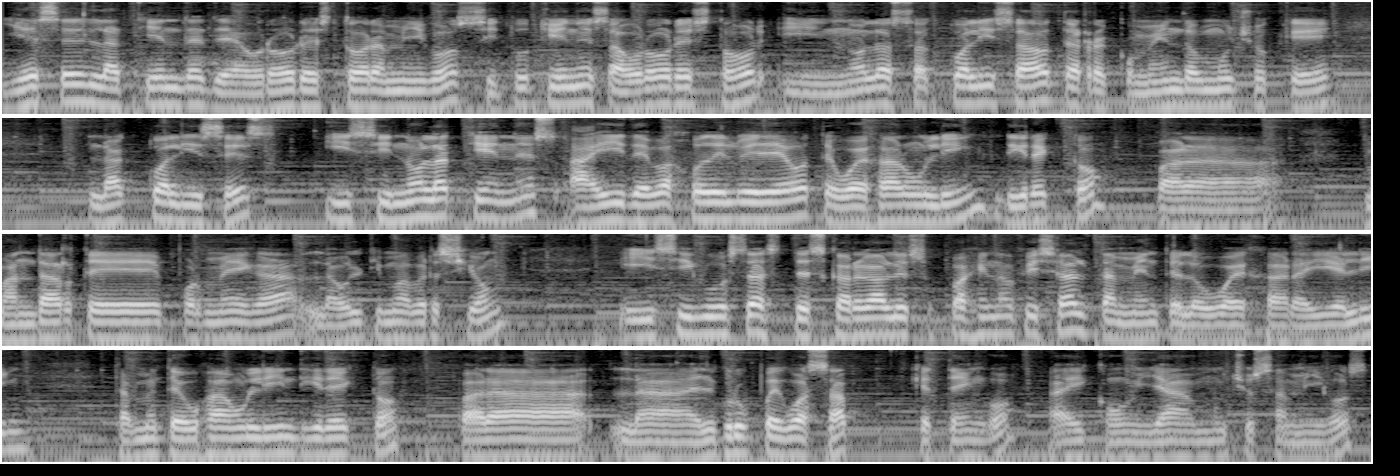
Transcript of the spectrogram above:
Y esa es la tienda de Aurora Store amigos. Si tú tienes Aurora Store y no la has actualizado te recomiendo mucho que la actualices. Y si no la tienes ahí debajo del video te voy a dejar un link directo para mandarte por mega la última versión. Y si gustas descargarle su página oficial también te lo voy a dejar ahí el link también te voy a dejar un link directo para el grupo de whatsapp que tengo ahí con ya muchos amigos.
